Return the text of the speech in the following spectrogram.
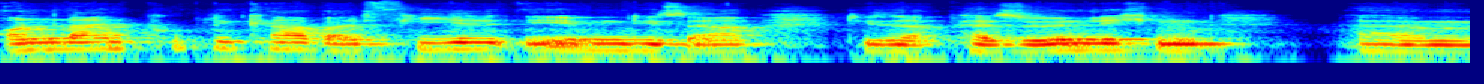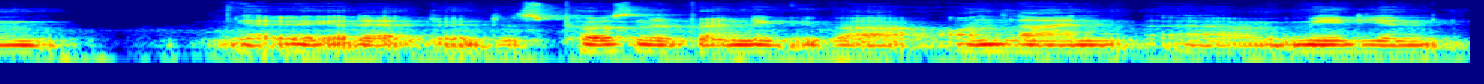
Online-Publika, weil viel eben dieser, dieser persönlichen ähm, ja, der, das Personal Branding über Online-Medien äh,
